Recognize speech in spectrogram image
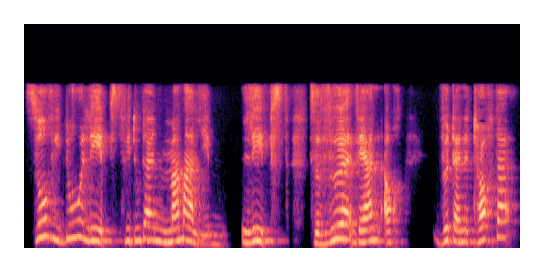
so wie du lebst, wie du dein Mama-Leben lebst, so werden auch, wird deine Tochter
